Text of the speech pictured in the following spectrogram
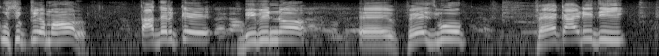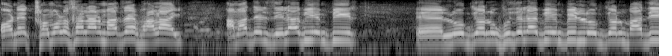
কুচুক্রিয় মহল। তাদেরকে বিভিন্ন ফেসবুক ফেক আইডি দি অনেক সমালোচনার মাঝে ফালাই। আমাদের জেলা বিএমপির লোকজন, উপজেলা বিএমপির লোকজন বাদী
